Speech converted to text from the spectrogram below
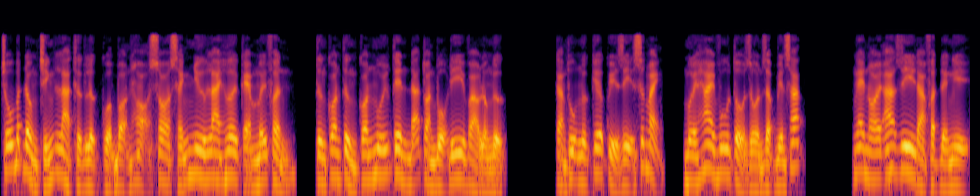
Chỗ bất đồng chính là thực lực của bọn họ so sánh như lai hơi kém mấy phần, từng con từng con mũi tên đã toàn bộ đi vào lồng ngực. Cảm thụ ngực kia quỷ dị sức mạnh, mười hai vu tổ dồn dập biến sắc. Nghe nói a di đà phật đề nghị,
